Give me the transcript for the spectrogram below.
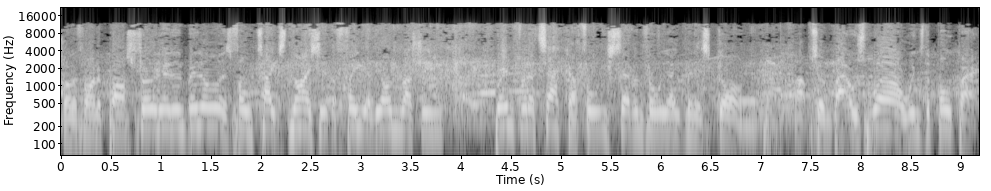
Trying to find a pass through there in the middle. As Forde takes nicely at the feet of the on-rushing Brentford attacker. 47, 48 minutes gone. Upson battles well, wins the ball back.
